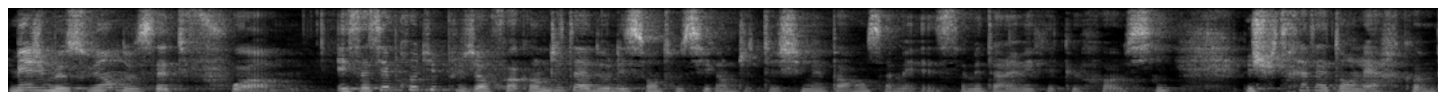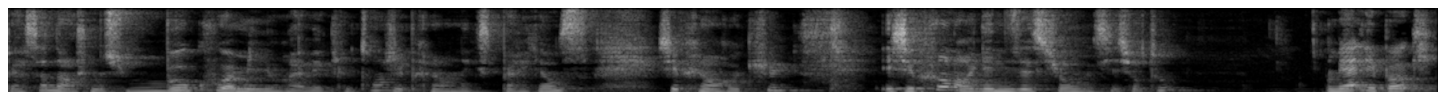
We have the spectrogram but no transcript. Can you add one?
Mais je me souviens de cette fois, et ça s'est produit plusieurs fois. Quand j'étais adolescente aussi, quand j'étais chez mes parents, ça m'est arrivé quelques fois aussi. Mais je suis très tête en l'air comme personne, alors je me suis beaucoup améliorée avec le temps, j'ai pris en expérience, j'ai pris en recul, et j'ai pris en organisation aussi surtout. Mais à l'époque,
